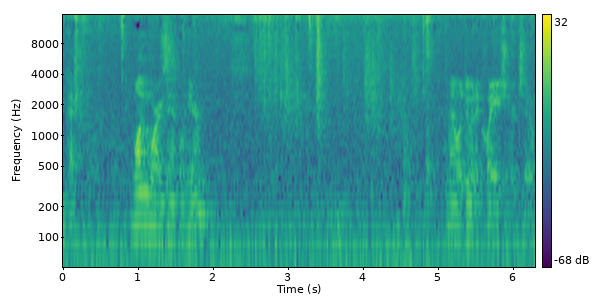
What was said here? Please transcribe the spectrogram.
Okay, one more example here. And then we'll do an equation or two.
